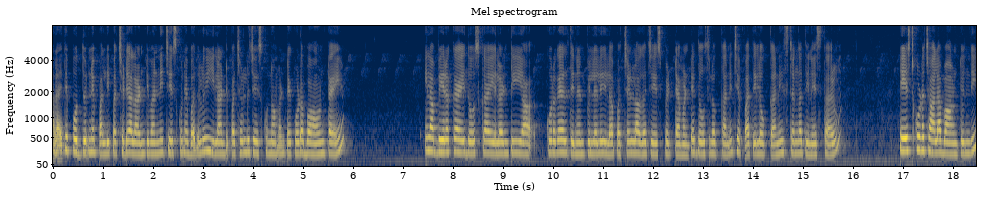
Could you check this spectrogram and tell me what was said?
అలా అయితే పొద్దున్నే పల్లి పచ్చడి అలాంటివన్నీ చేసుకునే బదులు ఇలాంటి పచ్చళ్ళు చేసుకున్నామంటే కూడా బాగుంటాయి. ఇలా బీరకాయ దోసకాయ ఇలాంటి కూరగాయలు తినని పిల్లలు ఇలా పచ్చడిలాగా చేసి పెట్టామంటే దోశలోకి కానీ చపాతీలోకి కానీ ఇష్టంగా తినేస్తారు. టేస్ట్ కూడా చాలా బాగుంటుంది.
